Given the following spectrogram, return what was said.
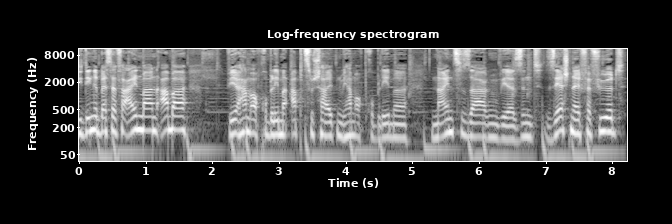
die Dinge besser vereinbaren, aber wir haben auch Probleme abzuschalten, wir haben auch Probleme Nein zu sagen. Wir sind sehr schnell verführt,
